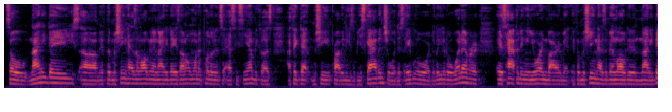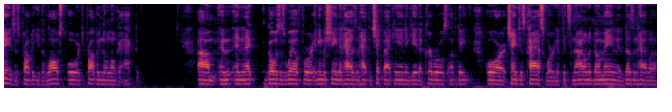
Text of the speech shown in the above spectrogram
So 90 days, um, if the machine hasn't logged in in 90 days, I don't want to put it into SCCM because I think that machine probably needs to be scavenged or disabled or deleted or whatever is happening in your environment. If a machine hasn't been logged in in 90 days, it's probably either lost or it's probably no longer active. Um, and, and that goes as well for any machine that hasn't had to check back in and get a Kerberos update or change its password. If it's not on the domain and it doesn't have a,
